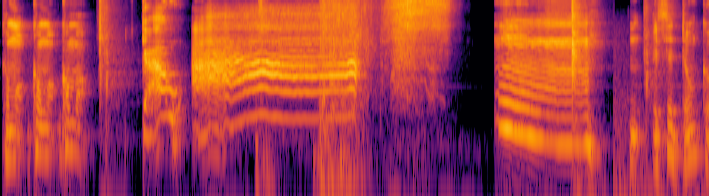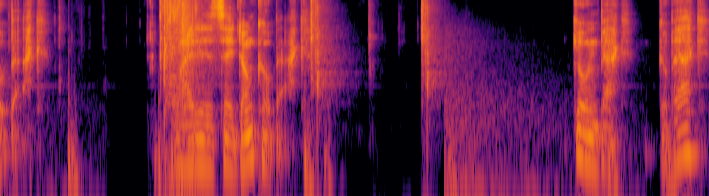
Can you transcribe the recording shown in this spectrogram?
Come on, come on, come on. Go. Ah. Mm. It said don't go back. Why did it say don't go back? Going back. Go back.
